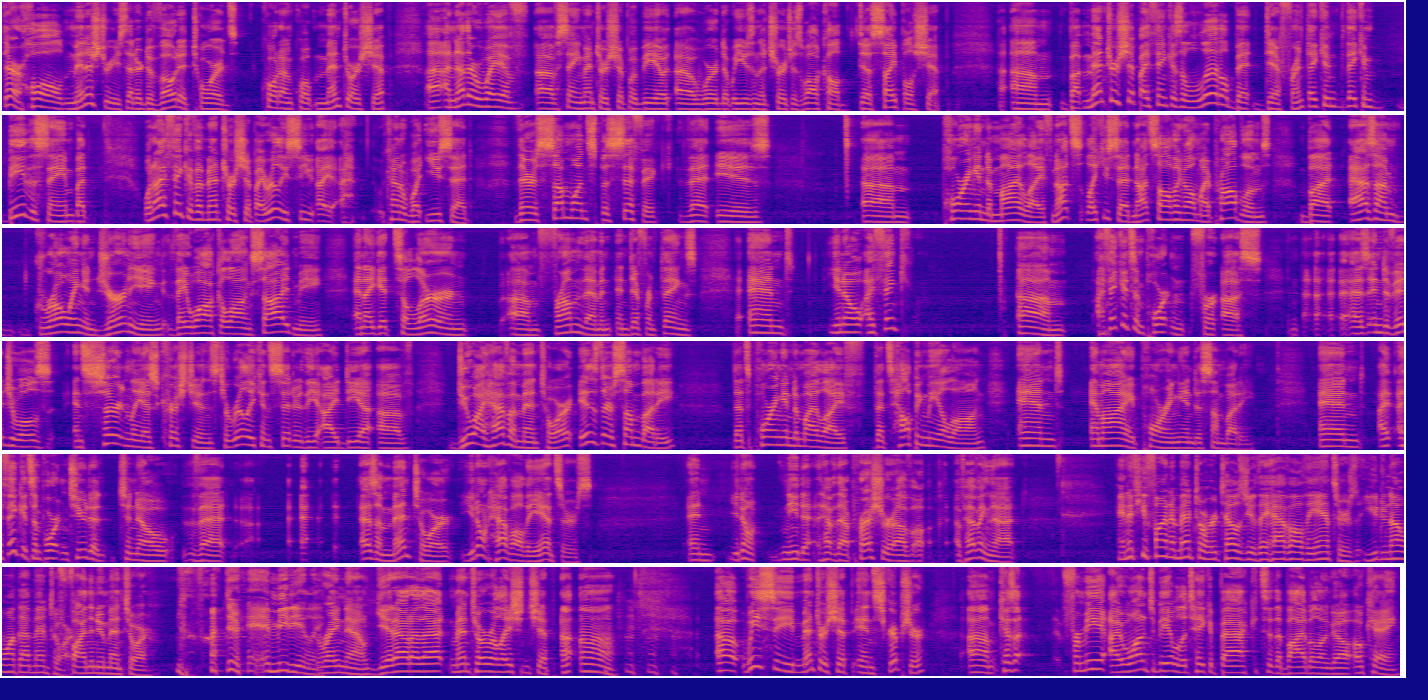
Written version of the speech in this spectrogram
there are whole ministries that are devoted towards quote unquote mentorship. Uh, another way of of saying mentorship would be a, a word that we use in the church as well, called discipleship. Um, but mentorship, I think, is a little bit different. They can they can be the same, but when I think of a mentorship, I really see I, kind of what you said. There's someone specific that is um, pouring into my life, not like you said, not solving all my problems, but as I'm growing and journeying, they walk alongside me, and I get to learn um, from them and, different things. And you know, I think um, I think it's important for us uh, as individuals and certainly as Christians to really consider the idea of do I have a mentor? Is there somebody that's pouring into my life that's helping me along? And am I pouring into somebody? And I, I think it's important too to, to know that uh, as a mentor, you don't have all the answers. And you don't need to have that pressure of, of having that. and if you find a mentor who tells you they have all the answers, you do not want that mentor. Find a new mentor. immediately. right now. Get out of that mentor relationship. Uh-uh. uh We see mentorship in scripture because for me, I wanted to be able to take it back to the Bible and go, okay,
